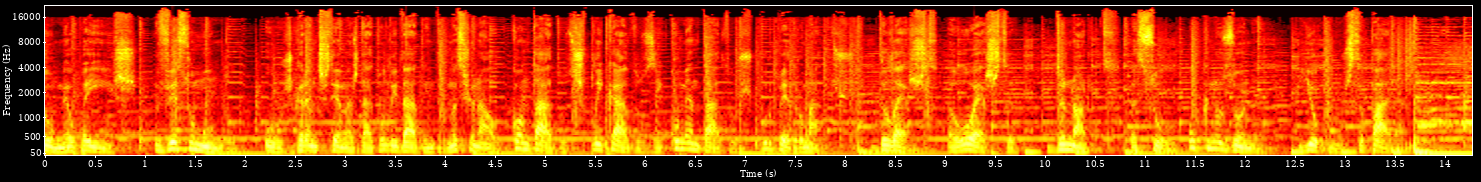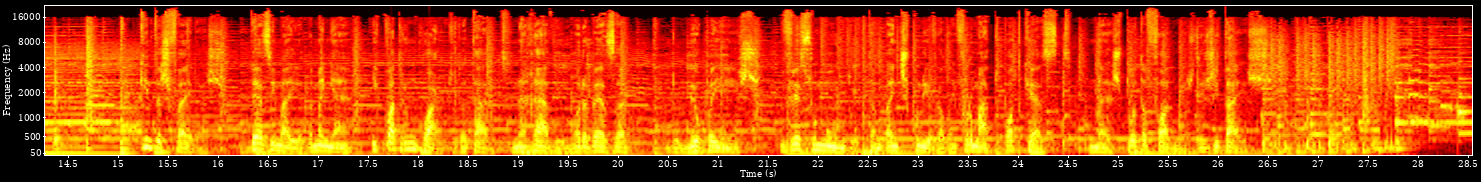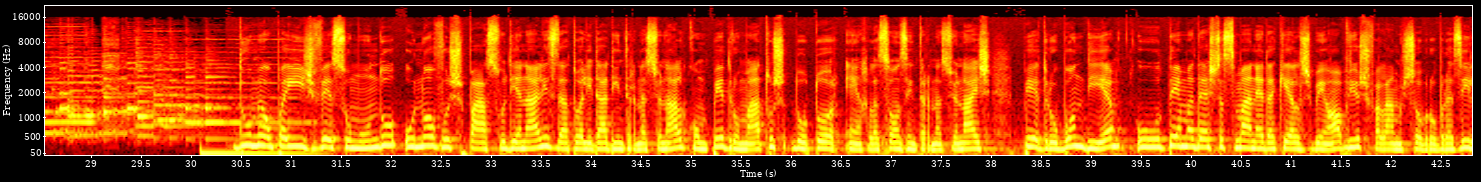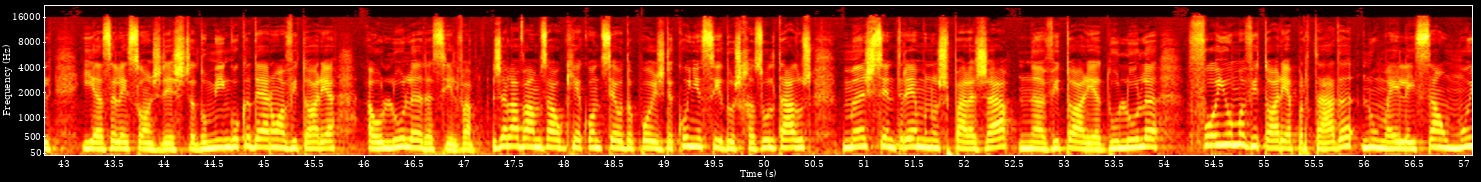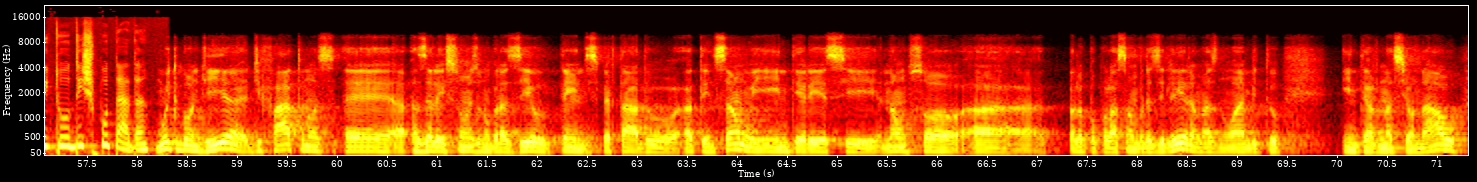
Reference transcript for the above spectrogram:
Do meu país, vê-se o mundo. Os grandes temas da atualidade internacional, contados, explicados e comentados por Pedro Matos. De leste a oeste, de norte a sul, o que nos une e o que nos separa. Quintas-feiras, 10 e meia da manhã e 4 e um quarto da tarde, na Rádio Morabeza, do meu país, vê-se o mundo, também disponível em formato podcast nas plataformas digitais. Do meu país vê-se o mundo, o novo espaço de análise da atualidade internacional com Pedro Matos, doutor em Relações Internacionais. Pedro, bom dia. O tema desta semana é daqueles bem óbvios. Falamos sobre o Brasil e as eleições deste domingo que deram a vitória ao Lula da Silva. Já lá vamos ao que aconteceu depois de conhecidos os resultados, mas centremos-nos para já na vitória do Lula. Foi uma vitória apertada numa eleição muito disputada. Muito bom dia. De fato, nós. É as eleições no Brasil têm despertado atenção e interesse não só a, pela população brasileira, mas no âmbito internacional,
